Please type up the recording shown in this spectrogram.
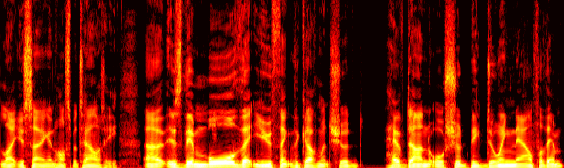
like you're saying in hospitality, uh, is there more that you think the government should have done or should be doing now for them?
